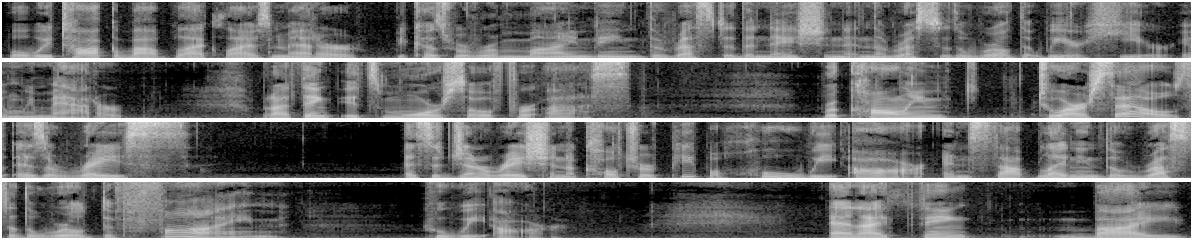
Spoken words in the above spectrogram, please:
Well, we talk about Black Lives Matter because we're reminding the rest of the nation and the rest of the world that we are here and we matter. But I think it's more so for us, recalling to ourselves as a race, as a generation, a culture of people, who we are, and stop letting the rest of the world define who we are. And I think by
